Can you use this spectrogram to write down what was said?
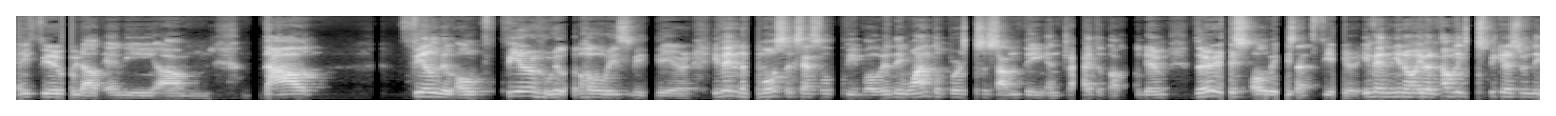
any fear, without any um, doubt. Fear will, all, fear will always be there. Even the most successful people, when they want to pursue something and try to talk to them, there is always that fear. Even you know, even public speakers when they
